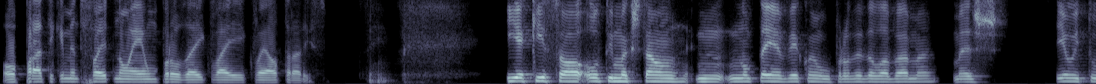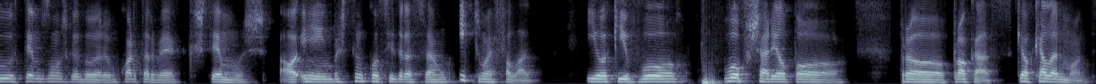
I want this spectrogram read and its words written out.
ou praticamente feito, não é um Pro Day que vai, que vai alterar isso. Sim. E aqui só última questão, não tem a ver com o Pro Day da Alabama, mas eu e tu temos um jogador, um quarterback, que temos em bastante consideração e que não é falado. E eu aqui vou, vou puxar ele para o, para, o, para o caso, que é o Kellen Mond.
